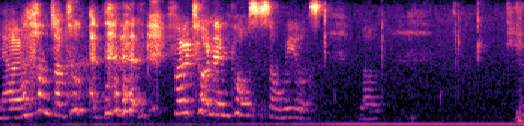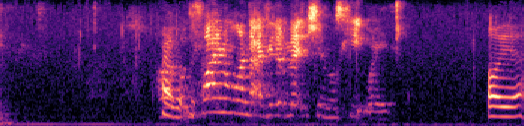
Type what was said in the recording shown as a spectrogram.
No, I'm, I'm talking. Photon and pulses are wheels. No. Well, the final one that I didn't mention was Heatwave. Oh yeah.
